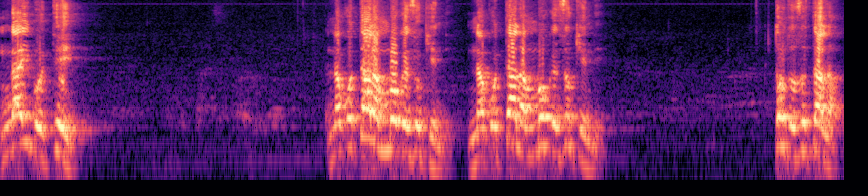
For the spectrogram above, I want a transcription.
ngai bo te nakotala mboka ezokende nakotala mboka ezokende to tozotala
